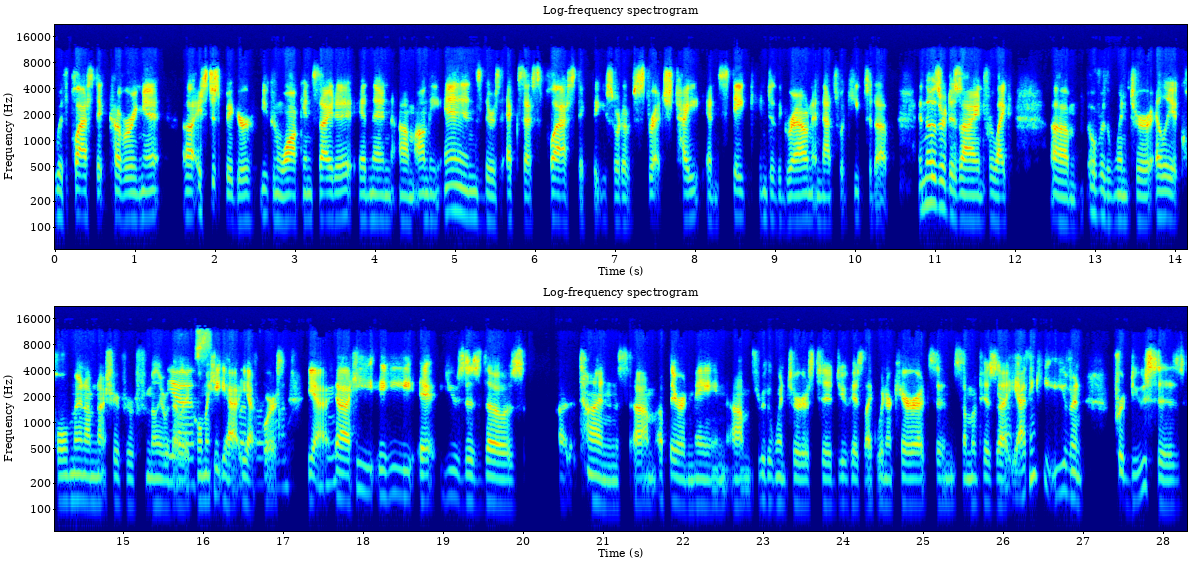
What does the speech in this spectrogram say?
with plastic covering it uh, it's just bigger. You can walk inside it. And then um, on the ends, there's excess plastic that you sort of stretch tight and stake into the ground. And that's what keeps it up. And those are designed for like um, over the winter. Eliot Coleman, I'm not sure if you're familiar with yes, Eliot Coleman. He, yeah, yeah, of course. Yeah. Mm-hmm. Uh, he, he uses those uh, tons um, up there in Maine um, through the winters to do his like winter carrots and some of his. Uh, yeah, I think he even produces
